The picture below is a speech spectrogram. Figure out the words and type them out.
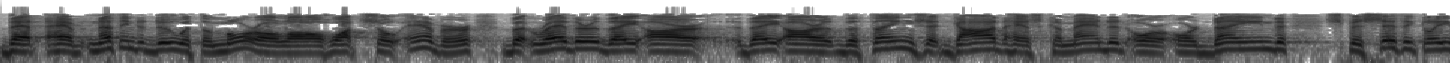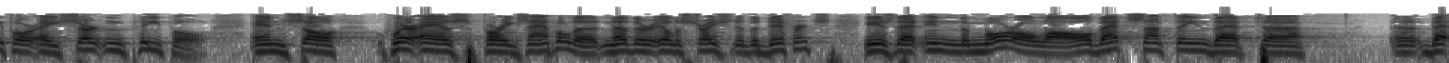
that have nothing to do with the moral law whatsoever, but rather they are, they are the things that God has commanded or ordained specifically for a certain people. And so, Whereas, for example, another illustration of the difference is that in the moral law, that's something that uh, uh, that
